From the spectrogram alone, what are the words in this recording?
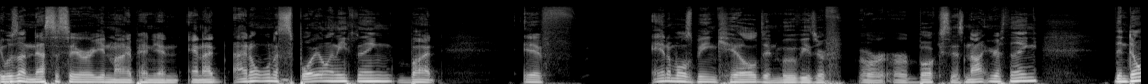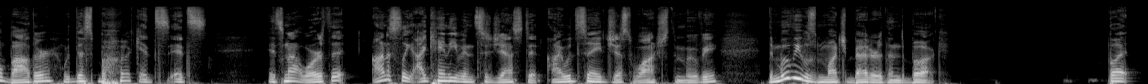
It was unnecessary in my opinion, and I I don't want to spoil anything, but if animals being killed in movies or or or books is not your thing, then don't bother with this book. It's it's it's not worth it honestly, I can't even suggest it. I would say just watch the movie. The movie was much better than the book. But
